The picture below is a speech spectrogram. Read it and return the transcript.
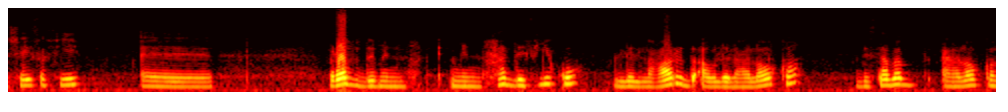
شايفة فيه رفض من من حد فيكم للعرض أو للعلاقة بسبب علاقة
